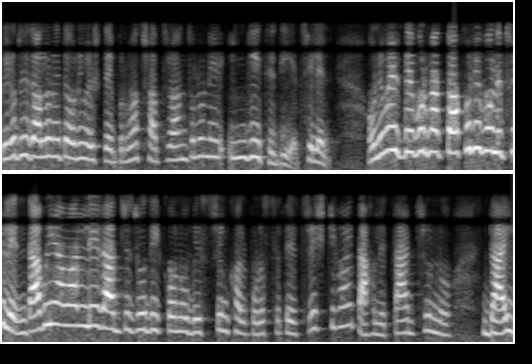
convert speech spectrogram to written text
বিরোধী দলনেতা অনিমেষ দেবর্মা ছাত্র আন্দোলনের ইঙ্গিত দিয়েছিলেন। অনিমেষ দেবর্মা তখনই বলেছিলেন, দাবি না মানলে রাজ্যে যদি কোনো বিশৃঙ্খল পরিস্থিতির সৃষ্টি হয়, তাহলে তার জন্য দায়ী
